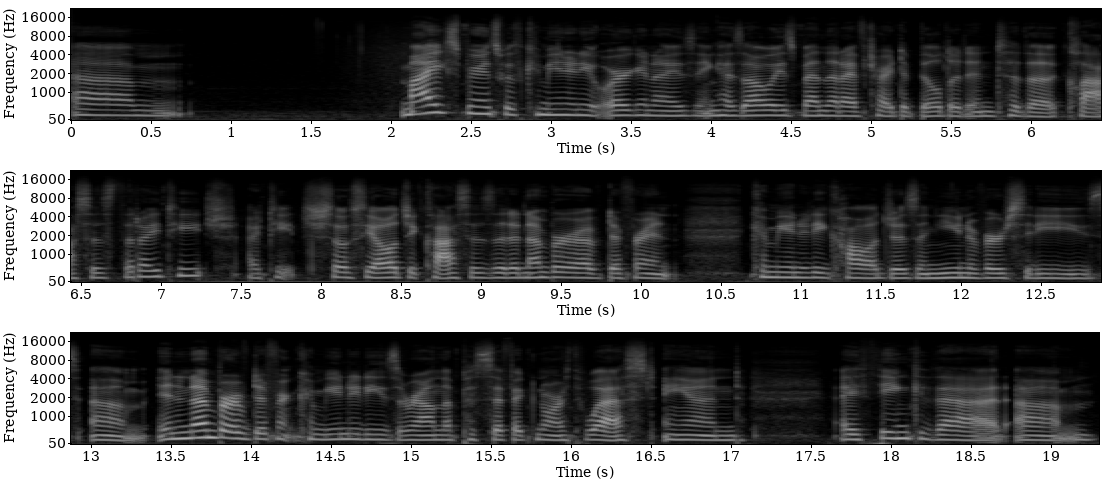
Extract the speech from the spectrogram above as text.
Um, my experience with community organizing has always been that I've tried to build it into the classes that I teach. I teach sociology classes at a number of different community colleges and universities um, in a number of different communities around the Pacific Northwest. And I think that um,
